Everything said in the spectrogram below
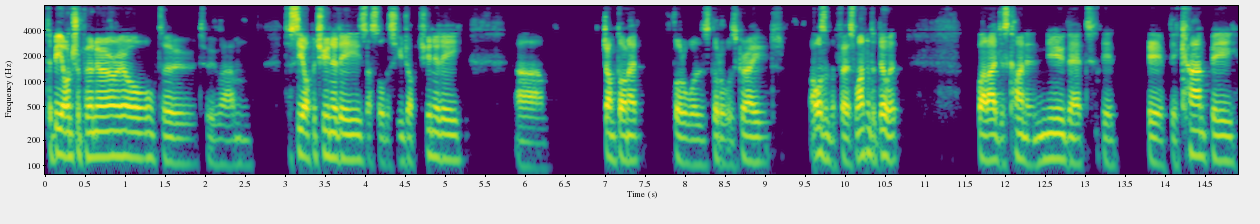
to be entrepreneurial, to to um, to see opportunities, I saw this huge opportunity, um, jumped on it, thought it was thought it was great. I wasn't the first one to do it, but I just kind of knew that there, there, there can't be.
